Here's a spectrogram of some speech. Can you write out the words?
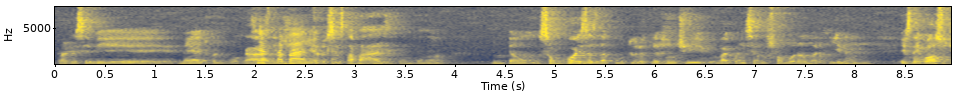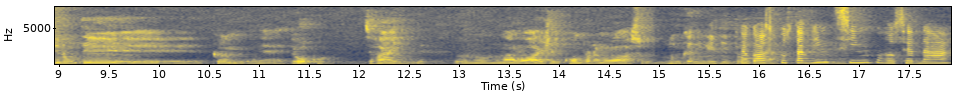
para receber médico, advogado, Cesta engenheiro, básica. cesta básica, entendeu? Então, são coisas da cultura que a gente vai conhecendo só morando aqui, né? Esse negócio de não ter câmbio, né? troco. Você vai numa loja e compra um negócio, nunca ninguém tem O troco, negócio né? custa 25, você dá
